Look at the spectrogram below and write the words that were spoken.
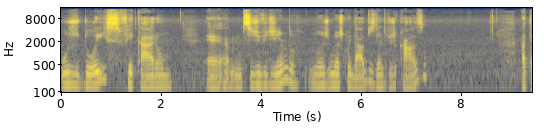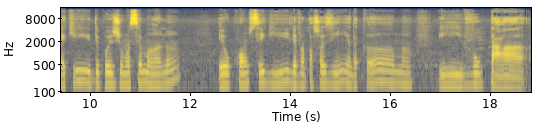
os dois ficaram é, se dividindo nos meus cuidados dentro de casa. Até que depois de uma semana eu consegui levantar sozinha da cama e voltar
